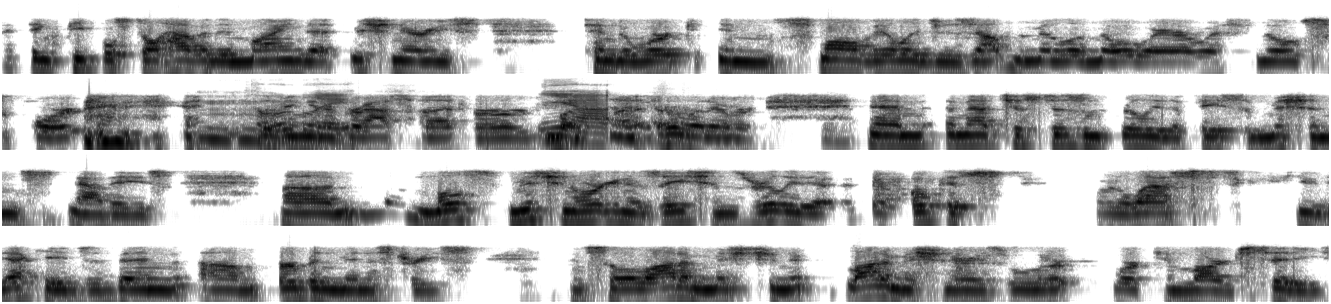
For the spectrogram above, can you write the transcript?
I think people still have it in mind that missionaries tend to work in small villages out in the middle of nowhere with no support, mm-hmm. living in a grass hut or yeah. hut or whatever. And and that just isn't really the face of missions nowadays. Um, most mission organizations really their, their, focus over the last few decades have been um, urban ministries, and so a lot of mission a lot of missionaries work, work in large cities,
